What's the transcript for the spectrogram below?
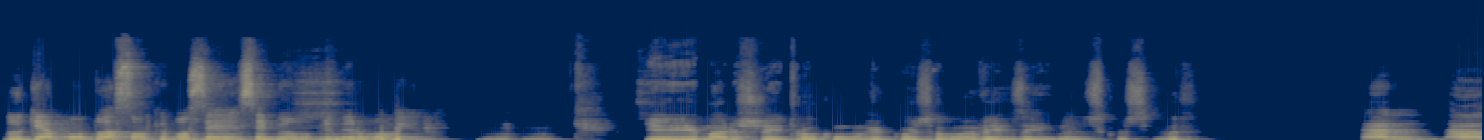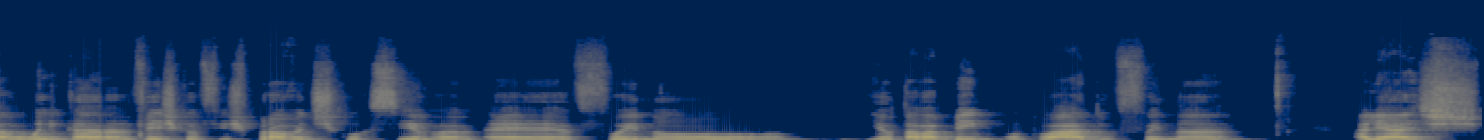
do que a pontuação que você recebeu no primeiro momento. Uhum. E aí, Mário, você já entrou com recurso alguma vez aí nas discursivas? Cara, a única vez que eu fiz prova discursiva é, foi no. E eu estava bem pontuado, foi na. Aliás,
